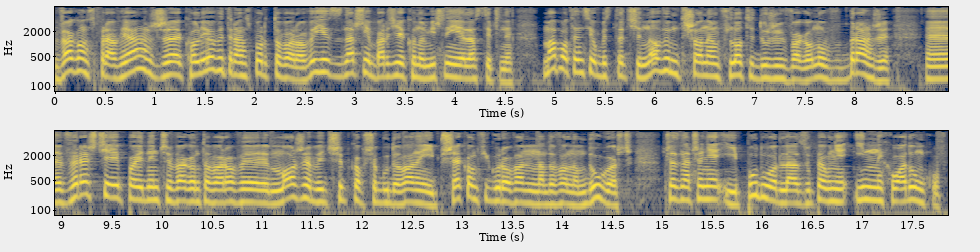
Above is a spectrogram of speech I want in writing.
Wagon sprawia, że kolejowy transport towarowy jest znacznie bardziej ekonomiczny i elastyczny. Ma potencjał, by stać się nowym trzonem floty dużych wagonów w branży. E, wreszcie pojedynczy wagon towarowy może być szybko przebudowany i przekonfigurowany na dowolną długość, przeznaczenie i pudło dla zupełnie innych ładunków.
